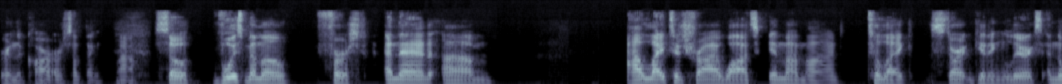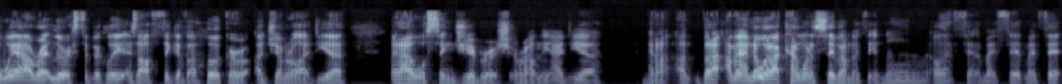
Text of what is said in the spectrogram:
or in the car or something. Wow. So voice memo first, and then um, I like to try while it's in my mind to like start getting lyrics. And the way I write lyrics typically is I'll think of a hook or a general idea, and I will sing gibberish around the idea. And I, I but I, I mean, I know what I kind of want to say, but I'm like thinking, no, oh, that fit, that might fit, might fit.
